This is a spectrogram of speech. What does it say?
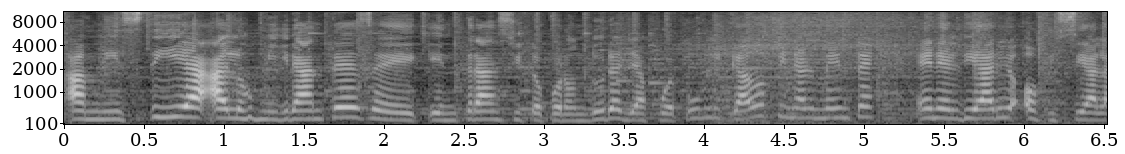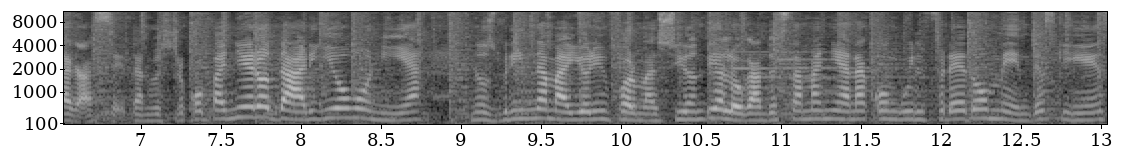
amnistía a los migrantes en tránsito por Honduras ya fue publicado finalmente en el diario oficial La Gaceta. Nuestro compañero Darío Bonía nos brinda mayor información dialogando esta mañana con Wilfredo Méndez, quien es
